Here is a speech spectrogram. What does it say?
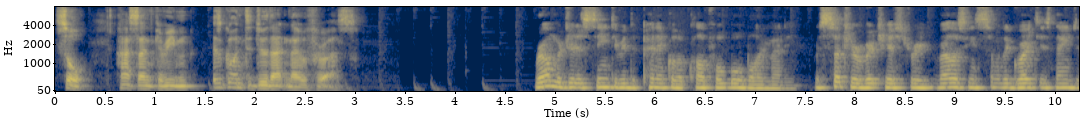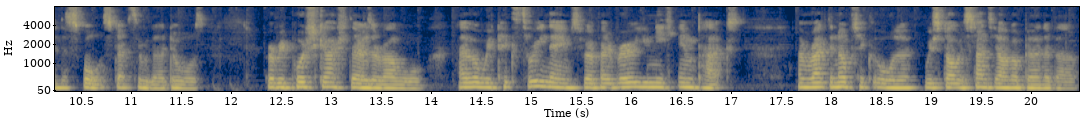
So, Hasan Karim is going to do that now for us. Real Madrid is seen to be the pinnacle of club football by many. With such a rich history, Real has seen some of the greatest names in the sport step through their doors. For every Puskás, there is a Raul. However, we pick three names who have had very unique impacts, and ranked in no particular order, we start with Santiago Bernabeu.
